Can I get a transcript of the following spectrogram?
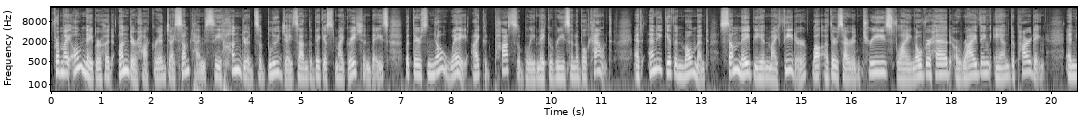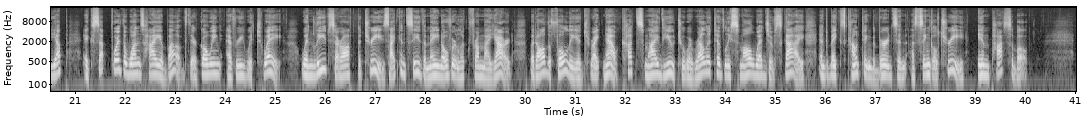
From my own neighborhood under Hawk Ridge, I sometimes see hundreds of blue jays on the biggest migration days, but there's no way I could possibly make a reasonable count. At any given moment, some may be in my feeder, while others are in trees, flying overhead, arriving, and departing. And yep, except for the ones high above, they're going every which way. When leaves are off the trees, I can see the main overlook from my yard, but all the foliage right now cuts my view to a relatively small wedge of sky and makes counting the birds in a single tree impossible.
